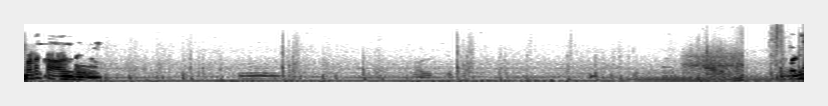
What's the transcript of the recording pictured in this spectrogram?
ഇവിടെ കാളുണ്ടായിരുന്നു ഇവിടെ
